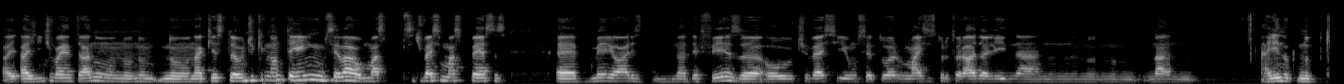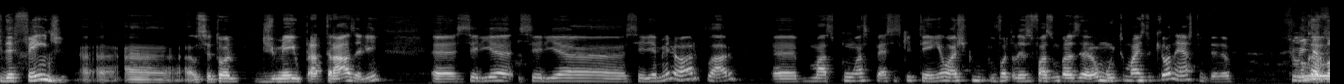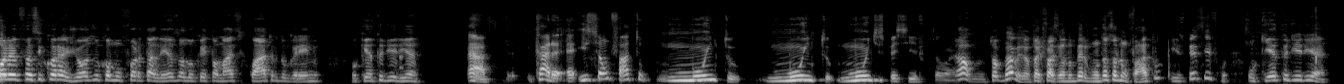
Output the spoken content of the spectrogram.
a, a gente vai entrar no, no, no, na questão de que não tem, sei lá, umas, se tivesse umas peças é, melhores na defesa, ou tivesse um setor mais estruturado ali na, na ali no, no que defende a, a, a, o setor de meio para trás ali, é, seria, seria, seria melhor, claro, é, mas com as peças que tem, eu acho que o Fortaleza faz um brasileirão muito mais do que honesto, entendeu? Se o Inter fosse corajoso como Fortaleza, Luca, e tomasse quatro do Grêmio, o que tu diria? Ah, cara, é, isso é um fato muito, muito, muito específico, Tomás. Não, tô, mas eu tô te fazendo pergunta sobre um fato específico. O que tu diria?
